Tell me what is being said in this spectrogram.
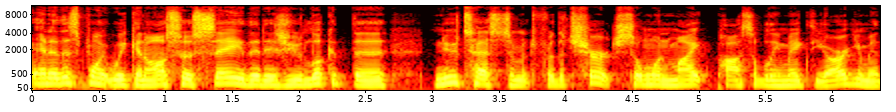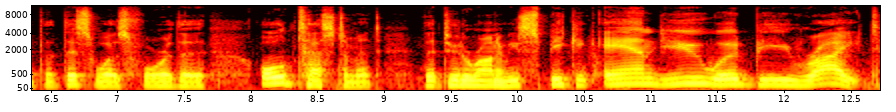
And at this point, we can also say that as you look at the New Testament for the church, someone might possibly make the argument that this was for the Old Testament that Deuteronomy is speaking, and you would be right.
